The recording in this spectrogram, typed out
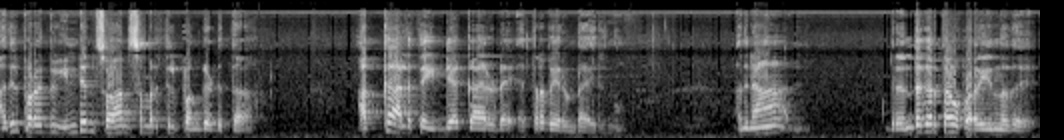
അതിൽ പറയുന്നു ഇന്ത്യൻ സ്വാതന്ത്ര്യ സമരത്തിൽ പങ്കെടുത്ത അക്കാലത്തെ ഇന്ത്യക്കാരുടെ എത്ര പേരുണ്ടായിരുന്നു? അതിനാ ഗ്രന്ഥകർത്താവ് പറയുന്നത്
